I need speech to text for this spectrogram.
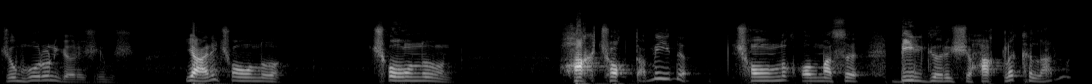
Cumhurun görüşüymüş. Yani çoğunluğun. Çoğunluğun. Hak çok da mıydı? Çoğunluk olması bir görüşü haklı kılar mı?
